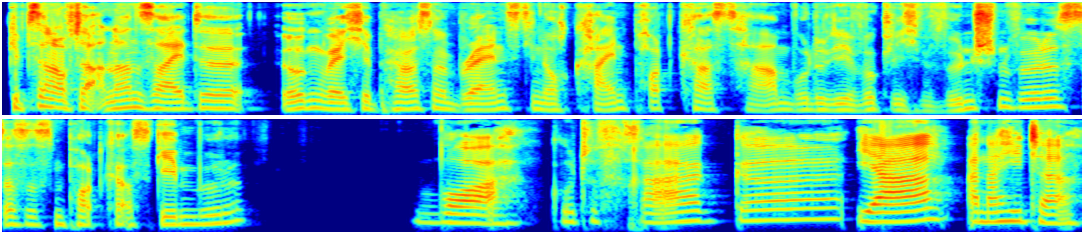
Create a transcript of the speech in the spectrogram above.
Gibt es dann auf der anderen Seite irgendwelche Personal Brands, die noch keinen Podcast haben, wo du dir wirklich wünschen würdest, dass es einen Podcast geben würde? Boah, gute Frage. Ja, Anahita.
